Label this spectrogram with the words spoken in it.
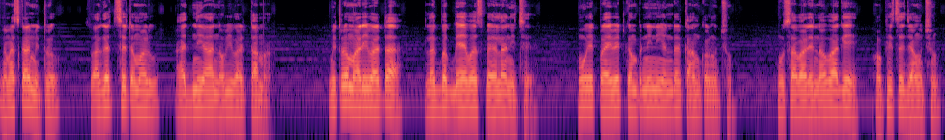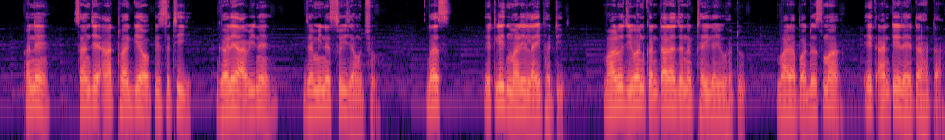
નમસ્કાર મિત્રો. સ્વાગત છે તમારું આજની આ નવી વાર્તામાં. મિત્રો, મારી વાર્તા લગભગ બે વર્ષ પહેલાંની છે. હું એક પ્રાઇવેટ કંપનીની અંદર કામ કરું છું. હું સવારે નવ વાગે ઓફિસે જાઉં છું અને સાંજે આઠ વાગ્યે ઓફિસથી ઘરે આવીને જમીને સૂઈ જાઉં છું. બસ, એટલી જ મારી લાઈફ હતી. મારું જીવન કંટાળાજનક થઈ ગયું હતું. મારા પડોશમાં એક આંટી રહેતા હતા.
